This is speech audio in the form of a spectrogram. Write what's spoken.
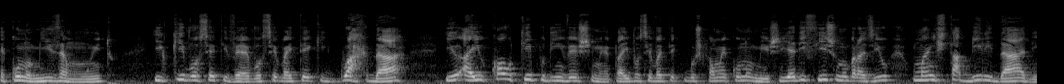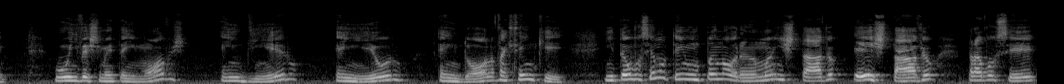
economiza muito, e o que você tiver, você vai ter que guardar. E aí, qual o tipo de investimento? Aí você vai ter que buscar um economista. E é difícil no Brasil uma instabilidade. O investimento é em imóveis, em dinheiro, em euro, em dólar, vai ser em quê? Então você não tem um panorama estável, estável para você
